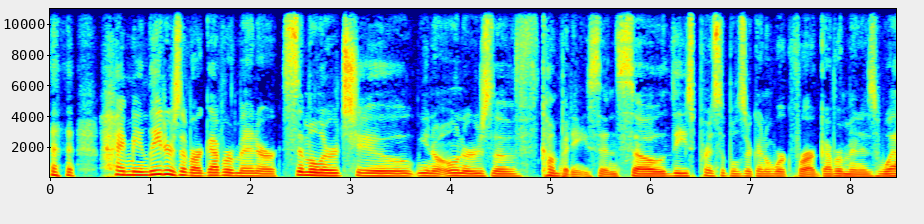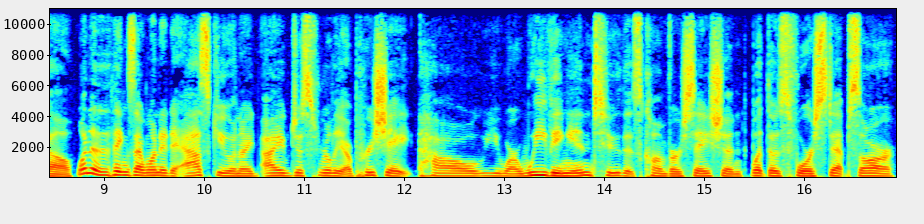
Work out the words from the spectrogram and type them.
I mean, leaders of our government are similar to, you know, owners of companies. And so these principles are going to work for our government as well. One of the things I wanted to ask you, and I, I just really appreciate how you are weaving into this conversation, what what those four steps are.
